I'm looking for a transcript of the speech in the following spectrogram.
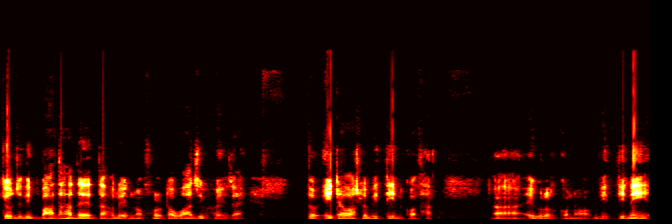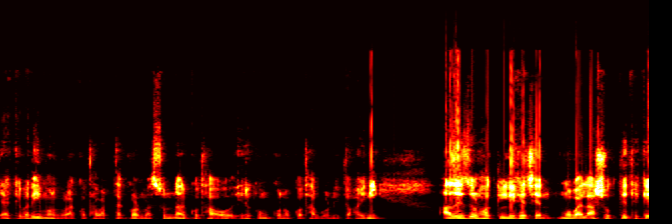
কেউ যদি বাধা দেয় তাহলে নফলটা ওয়াজিব হয়ে যায়। তো এটাও আসলে ভিত্তিহীন কথা। এগুলোর কোনো ভিত্তি নেই। একেবারেই মন করা কথাবার্তা। কর্মা সুন্নার কোথাও এরকম কোনো কথা বর্ণিত হয়নি। আজিজুল হক লিখেছেন, মোবাইল আসক্তি থেকে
